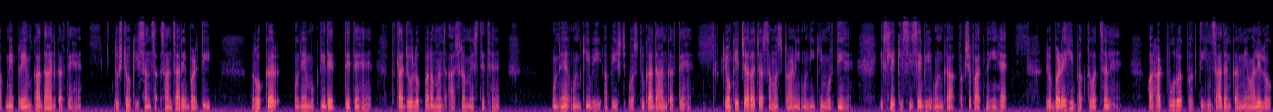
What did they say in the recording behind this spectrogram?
अपने प्रेम का दान करते हैं। दुष्टों की सांसारिक बढ़ती रोककर उन्हें मुक्ति दे, देते हैं। तथा जो लोग परमहंस आश्रम में स्थित हैं, उन्हें उनकी भी अभीष्ट वस्तु का दान करते हैं, क्योंकि चर अचर समस्त प्राणी उन्हीं की मूर्ति हैं, इसलिए किसी से भी उनका पक्षपात नहीं है। जो बड़े ही भक्त वत्सल हैं और हठपूर्वक भक्तिहीन साधन करने वाले लोग,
